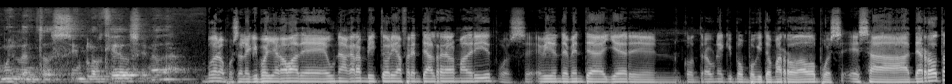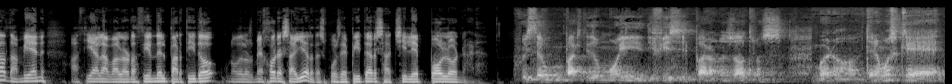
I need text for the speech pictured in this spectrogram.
muy lentos, sin bloqueos, sin nada. Bueno, pues el equipo llegaba de una gran victoria frente al Real Madrid, pues evidentemente ayer en, contra un equipo un poquito más rodado, pues esa derrota también hacía la valoración del partido, uno de los mejores ayer, después de Peters a Chile Polonara. Fuiste un partido muy difícil para nosotros. Bueno, tenemos que,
